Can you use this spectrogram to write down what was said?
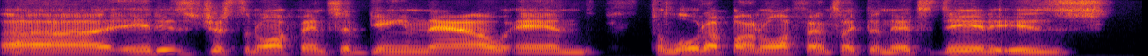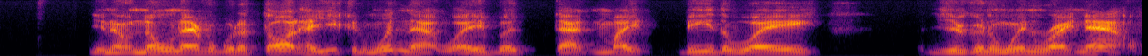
uh, it is just an offensive game now. And to load up on offense like the Nets did is, you know, no one ever would have thought, hey, you can win that way, but that might be the way you're going to win right now.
